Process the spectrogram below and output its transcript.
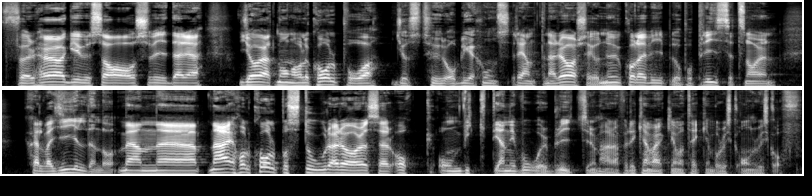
för hög i USA och så vidare gör att många håller koll på just hur obligationsräntorna rör sig. Och nu kollar vi då på priset snarare än själva yielden. Då. Men eh, nej, håll koll på stora rörelser och om viktiga nivåer bryts i de här. För det kan verkligen vara tecken på risk on, risk off.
